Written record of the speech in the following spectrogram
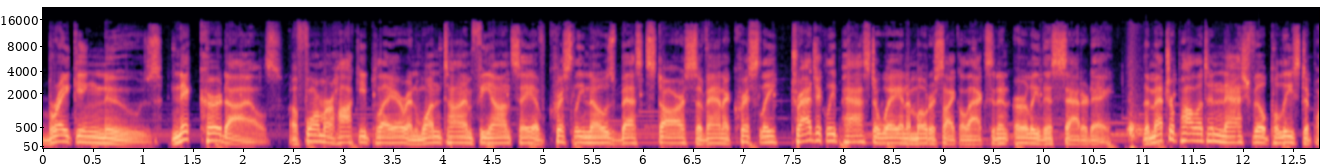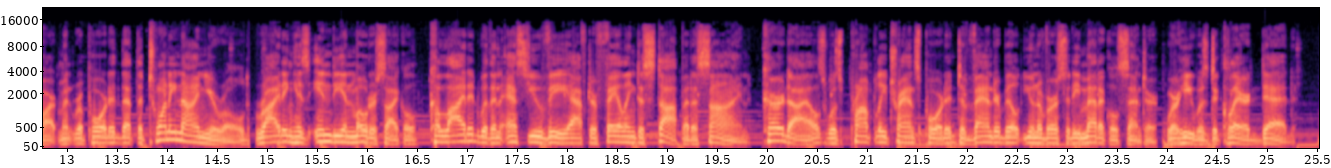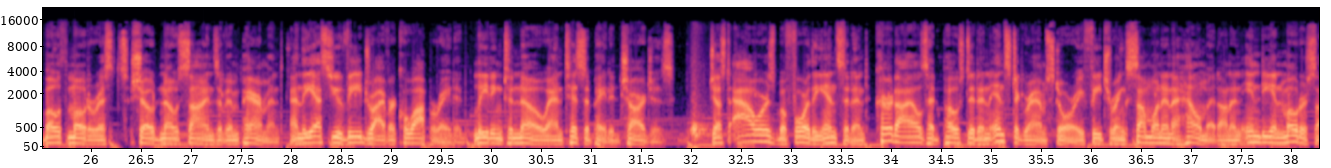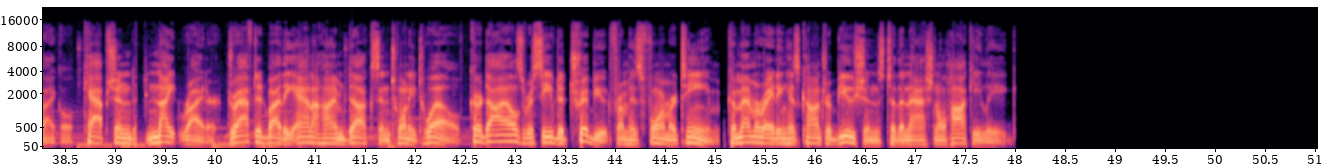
Breaking news. Nic Kerdiles, a former hockey player and one-time fiancé of Chrisley Knows Best star Savannah Chrisley, tragically passed away in a motorcycle accident early this Saturday. The Metropolitan Nashville Police Department reported that the 29-year-old, riding his Indian motorcycle, collided with an SUV after failing to stop at a sign. Kerdiles was promptly transported to Vanderbilt University Medical Center, where he was declared dead. Both motorists showed no signs of impairment, and the SUV driver cooperated, leading to no anticipated charges. Just hours before the incident, Kerdiles had posted an Instagram story featuring someone in a helmet on an Indian motorcycle, captioned Night Rider. Drafted by the Anaheim Ducks in 2012, Kerdiles received a tribute from his former team, commemorating his contributions to the National Hockey League.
